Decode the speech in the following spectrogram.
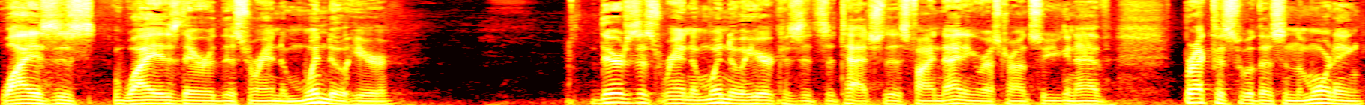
why is this, why is there this random window here? There's this random window here because it's attached to this fine dining restaurant. So you can have breakfast with us in the morning,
